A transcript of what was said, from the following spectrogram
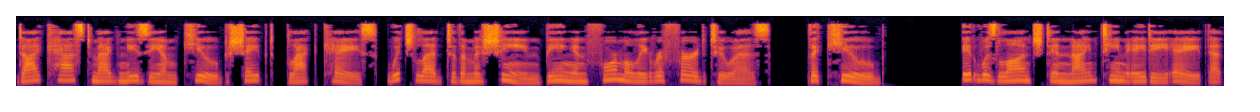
die-cast magnesium cube-shaped, black case, which led to the machine being informally referred to as the Cube. It was launched in 1988 at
